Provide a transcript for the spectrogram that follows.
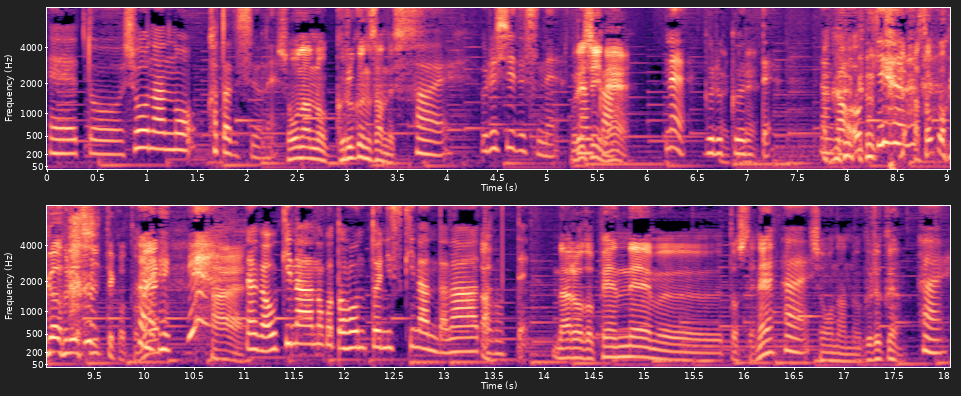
えっ、と湘南の方ですよね。湘南のグルクンさんです。はい。嬉しいですね。嬉しいね。ねグルクンってなんか沖縄あそこが嬉しいってことはい。ねはい、なんか沖縄のこと本当に好きなんだなと思って。なるほど。ペンネームとしてね。はい。湘南のグルクンはい。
